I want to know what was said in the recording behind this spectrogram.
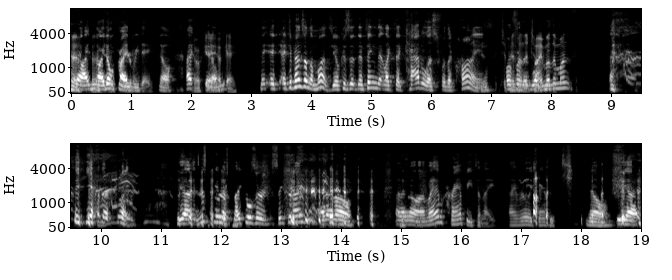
no, I, no, I don't cry every day. No, I, you Okay, know, okay. It, it depends on the month, you know, because the, the thing that like the catalyst for the crying It depends for on the the- time of the month. yeah, that's right. Yeah, is this when our cycles are synchronized? I don't know. I don't know. I am crampy tonight. I'm really oh, crampy. No, yeah, uh,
